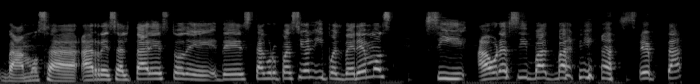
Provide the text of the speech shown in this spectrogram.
vamos a, a resaltar esto de, de esta agrupación y pues veremos si ahora sí Bad Bunny acepta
